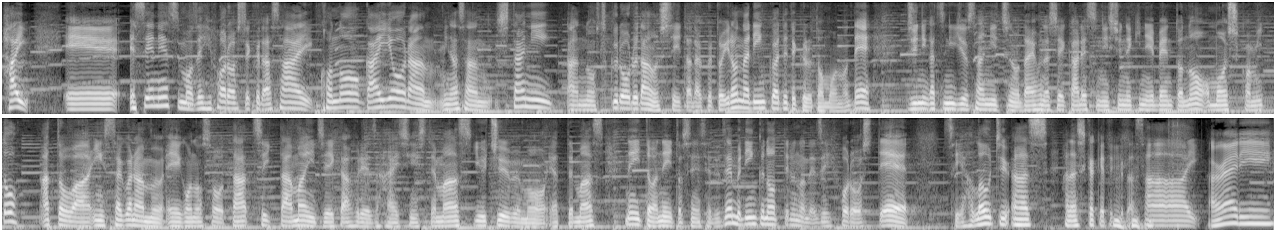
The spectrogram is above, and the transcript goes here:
はい、えー SNS もぜひフォローしてください。この概要欄、皆さん、下にあのスクロールダウンしていただくといろんなリンクが出てくると思うので、12月23日の台本シェイカーレスン2周年記念イベントのお申し込みと、あとはインスタグラム、英語のソータ、ツイッター毎日英会話フレーズ配信してます。YouTube もやってます。ネイトはネイト先生で全部リンク載ってるので、ぜひフォローして、Say hello to us 話しかけてください。Alrighty,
